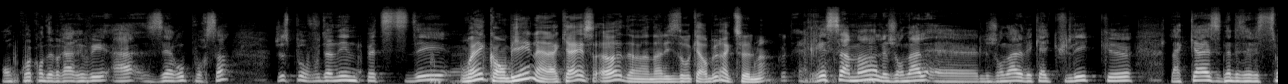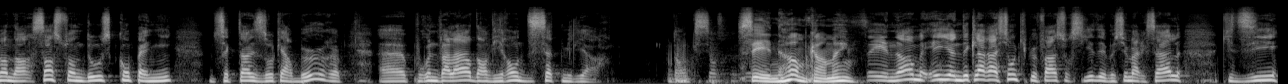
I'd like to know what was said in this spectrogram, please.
on croit qu'on devrait arriver à 0% Juste pour vous donner une petite idée. Euh, oui, combien la, caisse a dans, les hydrocarbures actuellement? récemment, le journal, euh, le journal avait calculé que la caisse donne des investissements dans 172 compagnies du secteur des hydrocarbures euh, pour une valeur d'environ 17 milliards. Donc, c'est énorme quand même. C'est énorme. Et il y a une déclaration qui peut faire sourciller de M. Marissal qui dit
